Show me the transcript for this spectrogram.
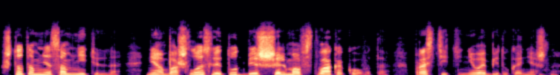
Что-то мне сомнительно. Не обошлось ли тут без шельмовства какого-то? Простите, не в обиду, конечно.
